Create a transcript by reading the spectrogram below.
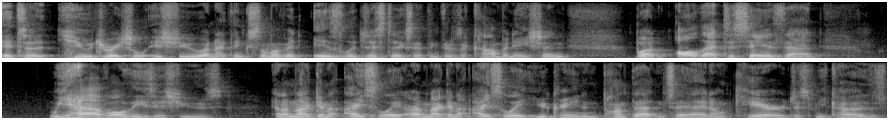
it's a huge racial issue, and I think some of it is logistics. I think there's a combination, but all that to say is that we have all these issues, and I'm not going to isolate, or I'm not going to isolate Ukraine and punt that and say I don't care just because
